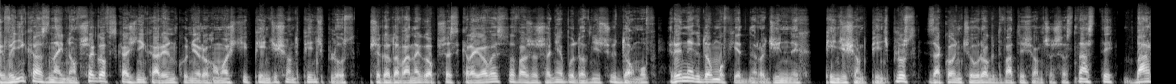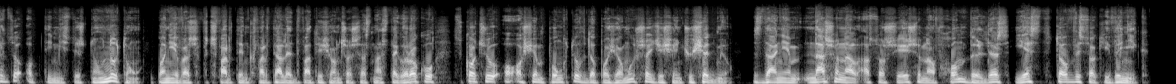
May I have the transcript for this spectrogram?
Jak wynika z najnowszego wskaźnika rynku nieruchomości 55, przygotowanego przez Krajowe Stowarzyszenie Budowniczych Domów, rynek domów jednorodzinnych 55 zakończył rok 2016 bardzo optymistyczną nutą, ponieważ w czwartym kwartale 2016 roku skoczył o 8 punktów do poziomu 67. Zdaniem National Association of Home Builders jest to wysoki wynik.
